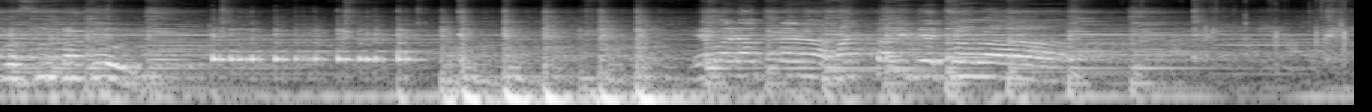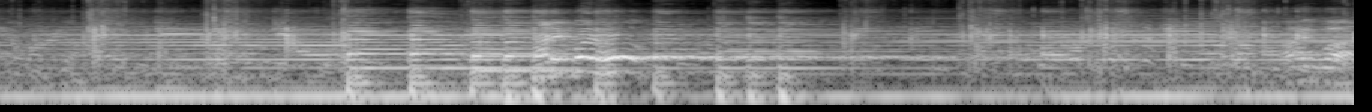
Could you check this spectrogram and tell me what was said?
প্রস্তুত থাকুন এবার আপনারা হাততালিতে চলা। আরেকবার হোক। আরেকবার।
